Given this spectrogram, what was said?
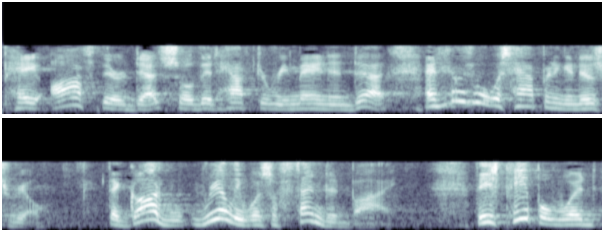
pay off their debt, so they'd have to remain in debt. And here's what was happening in Israel that God really was offended by. These people would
